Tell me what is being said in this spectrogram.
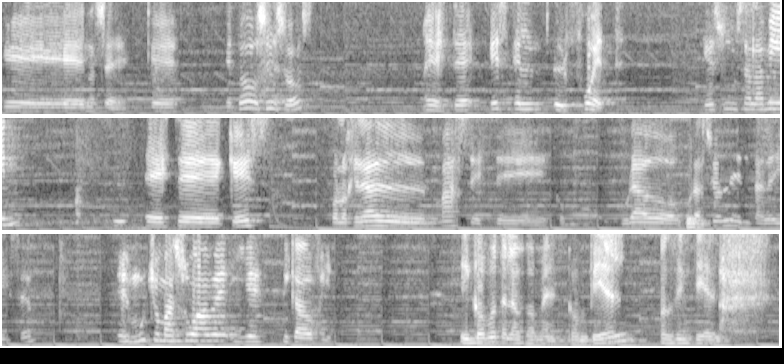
que no sé, que, que todos esos, este, es el, el fuet, que es un salamín este, que es por lo general más este, como curado, curación lenta le dicen, es mucho más suave y es picado fino. ¿Y cómo te lo comes? ¿Con piel o sin piel?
